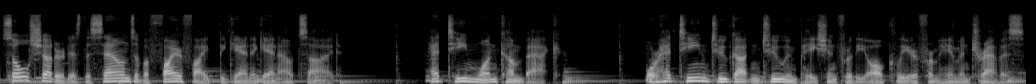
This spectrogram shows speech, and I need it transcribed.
Sol shuddered as the sounds of a firefight began again outside. Had Team 1 come back? Or had Team 2 gotten too impatient for the all clear from him and Travis?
